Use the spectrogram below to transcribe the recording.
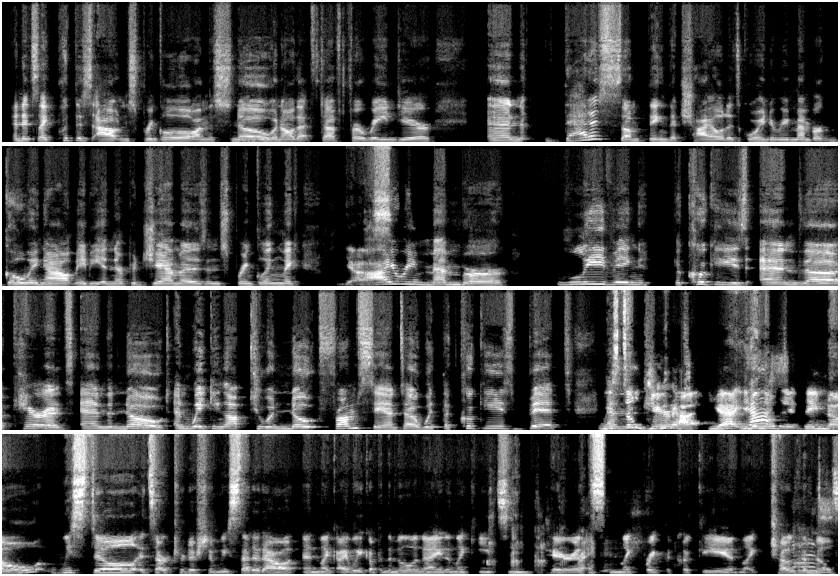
and it's like put this out and sprinkle on the snow mm-hmm. and all that stuff for reindeer. And that is something the child is going to remember going out, maybe in their pajamas and sprinkling. Like, yes. I remember leaving the cookies and the carrots and the note and waking up to a note from Santa with the cookies bit. We still do that. Yeah. Even yes. though they, they know, we still, it's our tradition. We set it out and like I wake up in the middle of the night and like eat some carrots right. and like break the cookie and like chug yes. the milk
